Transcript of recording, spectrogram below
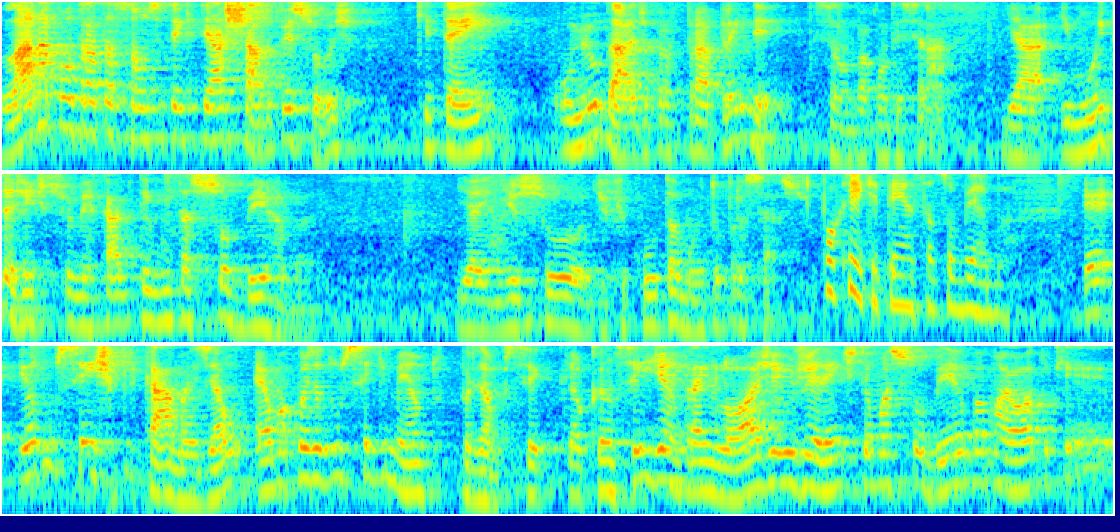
lá na contratação você tem que ter achado pessoas que têm humildade para aprender, senão não vai acontecer nada. E, a, e muita gente no supermercado tem muita soberba. E aí isso dificulta muito o processo. Por que, que tem essa soberba? É, eu não sei explicar, mas é, é uma coisa do segmento. Por exemplo, você, eu cansei de entrar em loja e o gerente tem uma soberba maior do que,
